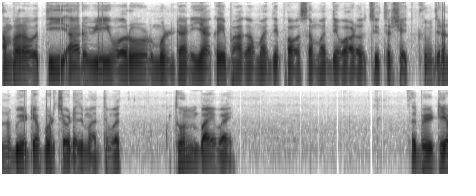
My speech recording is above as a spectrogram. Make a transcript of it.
अमरावती आरवी वरुड मुलटाणी या काही भागामध्ये पावसामध्ये वाढवते तर शेतकरी मित्रांनो भेटूया पुढच्या वेळेच्या माध्यमातून. बाय बाय तर भेटूया.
